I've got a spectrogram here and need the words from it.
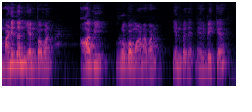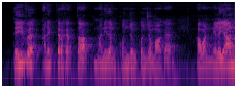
மனிதன் என்பவன் ஆவி ரூபமானவன் என்பதை நிரூபிக்க தெய்வ அனுக்கிரகத்தால் மனிதன் கொஞ்சம் கொஞ்சமாக அவன் நிலையான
